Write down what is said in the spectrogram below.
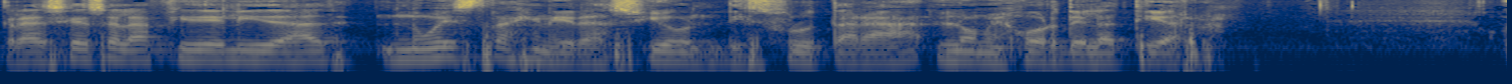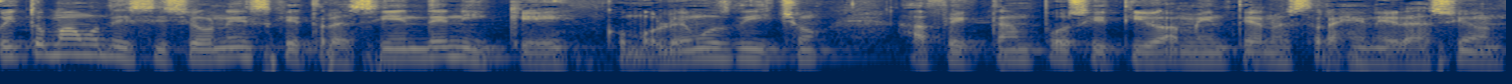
Gracias a la fidelidad, nuestra generación disfrutará lo mejor de la tierra. Hoy tomamos decisiones que trascienden y que, como lo hemos dicho, afectan positivamente a nuestra generación.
